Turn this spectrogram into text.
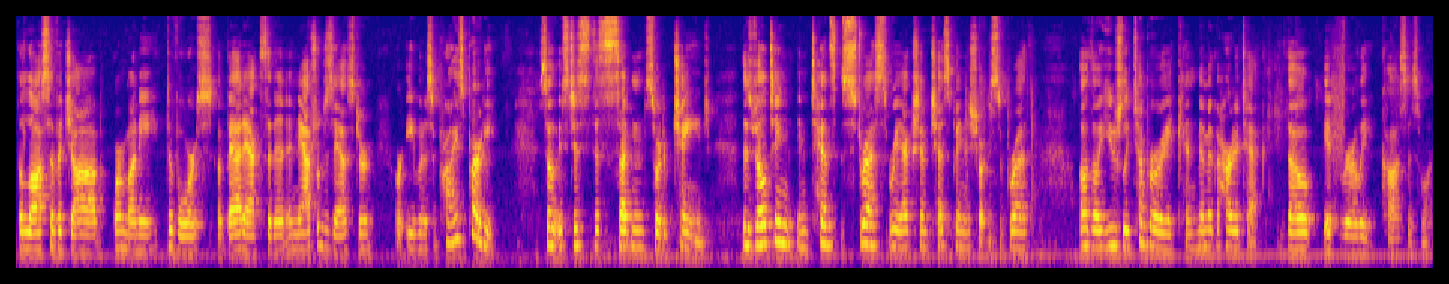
the loss of a job or money, divorce, a bad accident, a natural disaster, or even a surprise party. So it's just this sudden sort of change. The resulting intense stress reaction of chest pain and shortness of breath, although usually temporary, can mimic a heart attack, though it rarely causes one.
